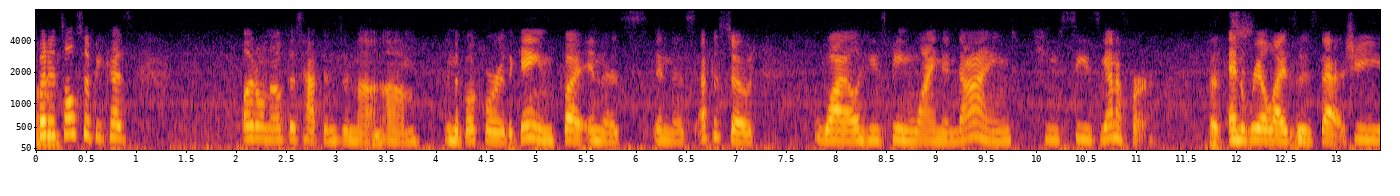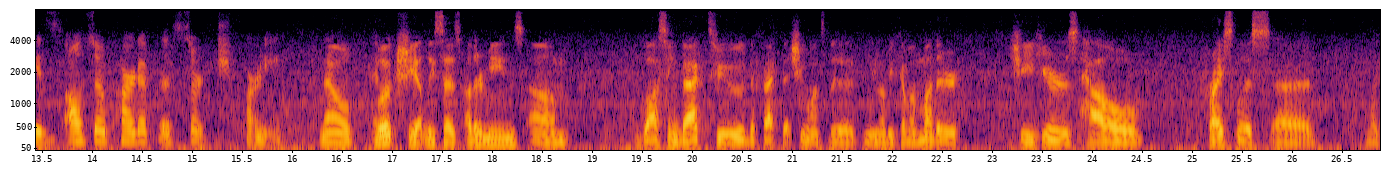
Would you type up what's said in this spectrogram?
but Um, it's also because I don't know if this happens in the Mhm. um in the book or the game, but in this in this episode, while he's being wined and dined, he sees Yennefer that's- and realizes that she is also part of the search party. Now, in book, she at least has other means. Um, glossing back to the fact that she wants to, you know, become a mother, she hears how priceless, uh, like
